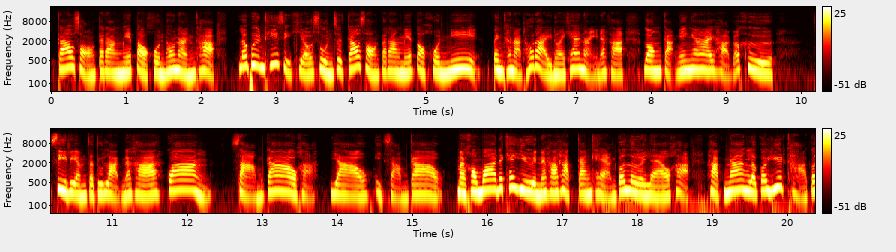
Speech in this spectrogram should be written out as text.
0.92 ตารางเมตรต่อคนเท่านั้นค่ะ แล้วพื้นที่สีเขียว 0.92 ตารางเมตรต่อคนนี่เป็นขนาดเท่าไหร่น้อยแค่ไหนนะคะ ลองกะง่าย ๆค่ะก็คือ สี่เหลี่ยมจัตุรัสนะคะ กว้าง 39ค่ะ ยาวอีก39หมายความว่าได้แค่ยืนนะคะหักกางแขนก็เลยแล้วค่ะหักนั่งแล้วก็ยืดขาก็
